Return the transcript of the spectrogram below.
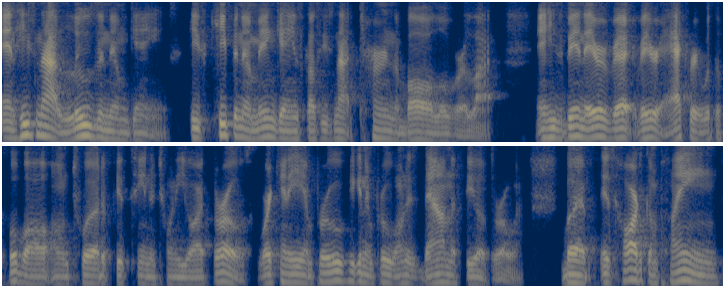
And he's not losing them games. He's keeping them in games because he's not turning the ball over a lot. And he's been very, very, very accurate with the football on 12 to 15 to 20 yard throws. Where can he improve? He can improve on his down the field throwing. But it's hard to complain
